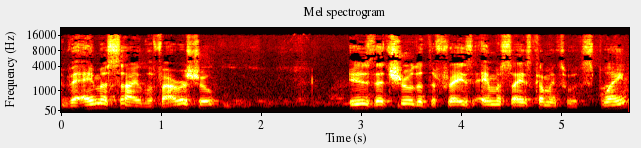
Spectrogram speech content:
Ve'emasai Lefarishu, is that true that the phrase Amasai is coming to explain?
